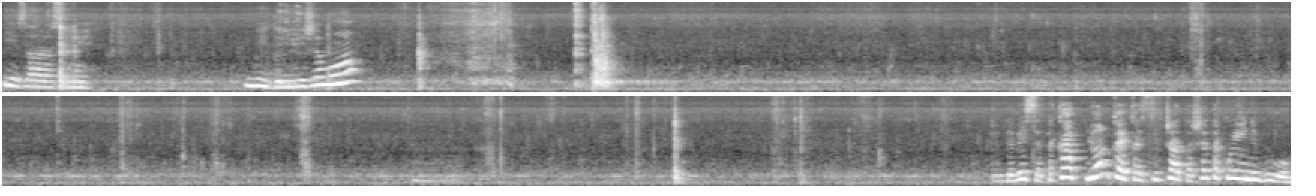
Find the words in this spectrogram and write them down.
І зараз ми відріжемо. Дивися, така пленка якась, дівчата, ще такої не було.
